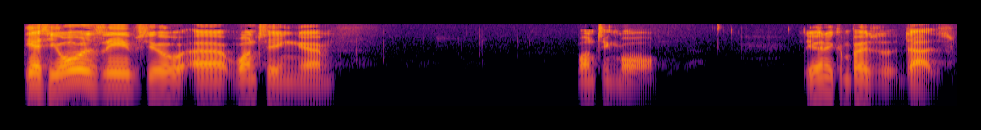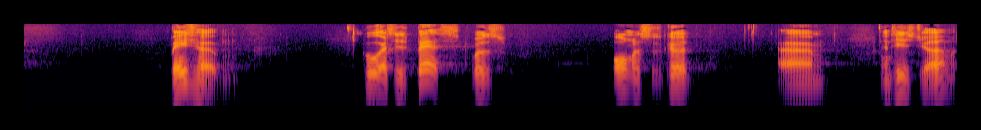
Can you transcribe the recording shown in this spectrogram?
Yes, he always leaves you uh, wanting um, wanting more. The only composer that does. Beethoven, who at his best was almost as good, um, and he's German.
